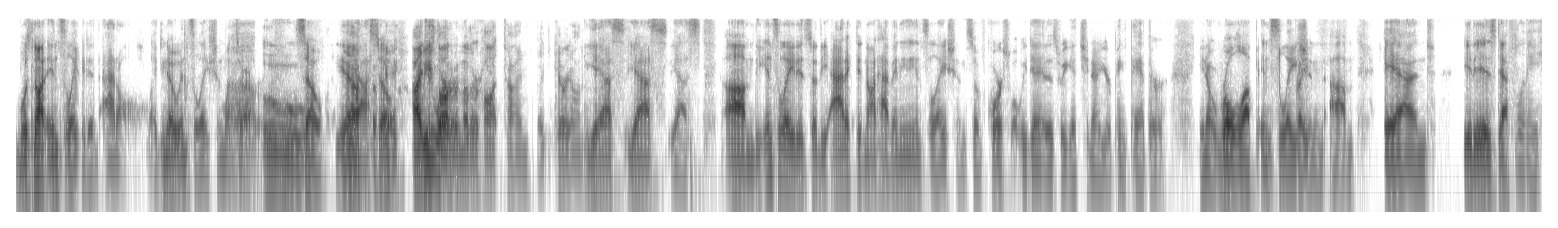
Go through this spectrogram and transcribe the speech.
Was not insulated at all, like no insulation whatsoever. Uh, ooh. so yeah. yeah, so. I we just thought of another hot time, but carry on. Yes, yes, yes. Um, the insulated, so the attic did not have any insulation. So of course, what we did is we get you know your Pink Panther, you know, roll up insulation, um, and it is definitely.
